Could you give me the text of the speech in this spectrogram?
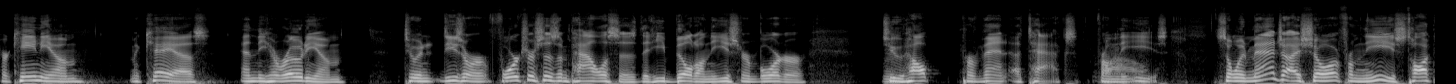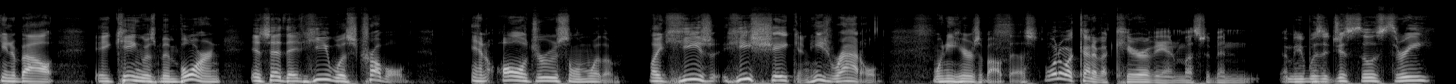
Hyrcanium, Machaerus, and the Herodium. To these are fortresses and palaces that he built on the eastern border to hmm. help prevent attacks from the east. So when Magi show up from the east talking about a king who's been born, it said that he was troubled and all Jerusalem with him. Like he's he's shaken, he's rattled when he hears about this. I wonder what kind of a caravan must have been. I mean, was it just those three?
